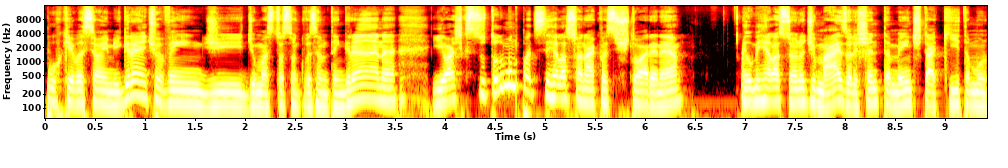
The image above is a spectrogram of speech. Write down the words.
porque você é um imigrante ou vem de, de uma situação que você não tem grana. E eu acho que isso todo mundo pode se relacionar com essa história, né? Eu me relaciono demais, o Alexandre também está aqui, estamos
